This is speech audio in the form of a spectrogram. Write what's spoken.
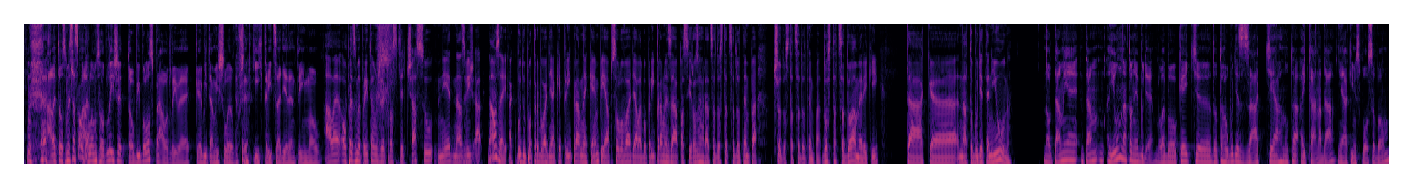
Ale to sme sa s Škoda. Pavlom zhodli, že to by bolo spravodlivé, keby tam išlo všetkých 31 tímov. Ale opäť sme pri tom, že proste času nie je nazvíš. A naozaj, ak budú potrebovať nejaké prípravné kempy absolvovať alebo prípravné zápasy, rozohrať sa, dostať sa do tempa, čo dostať sa do tempa? Dostať sa do Ameriky, tak eh, na to bude ten jún. No tam je, tam jún na to nebude, lebo keď e, do toho bude zatiahnutá aj Kanada nejakým spôsobom,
